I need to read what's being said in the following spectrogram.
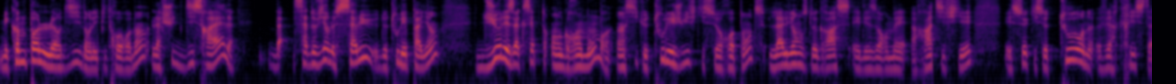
mais comme Paul leur dit dans l'Épître aux Romains, la chute d'Israël, bah, ça devient le salut de tous les païens. Dieu les accepte en grand nombre, ainsi que tous les juifs qui se repentent. L'alliance de grâce est désormais ratifiée, et ceux qui se tournent vers Christ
